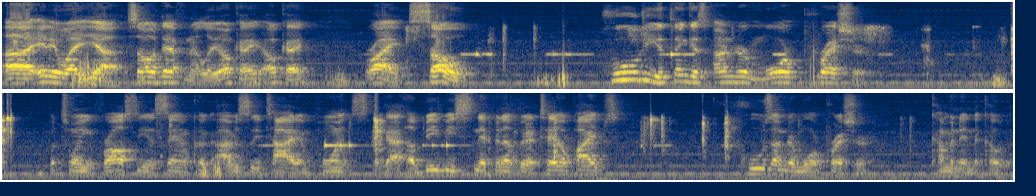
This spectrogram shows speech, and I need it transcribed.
Uh, anyway, yeah. So definitely, okay, okay, right. So, who do you think is under more pressure between Frosty and Sam Cook? Obviously tied in points. They got Habibi snipping up their tailpipes. Who's under more pressure coming into COTA?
